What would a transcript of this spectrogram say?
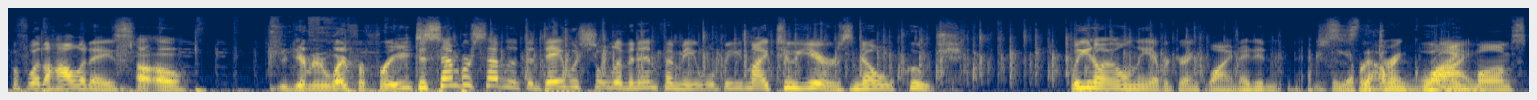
before the holidays. Uh oh. You're giving it away for free? December 7th, the day which shall live in infamy, will be my two years. No hooch. Well, you know, I only ever drank wine. I didn't actually ever drink wine. wine. Mom's.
